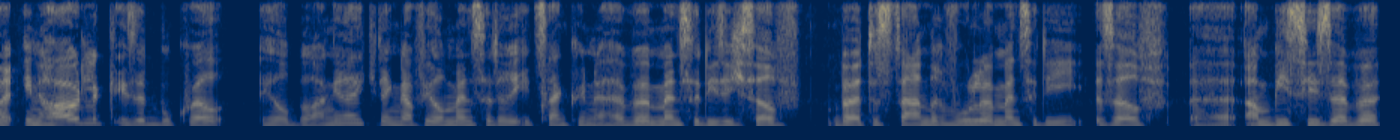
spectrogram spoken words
Maar inhoudelijk is het boek wel heel belangrijk. Ik denk dat veel mensen er iets aan kunnen hebben. Mensen die zichzelf buitenstaander voelen, mensen die zelf eh, ambities hebben,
